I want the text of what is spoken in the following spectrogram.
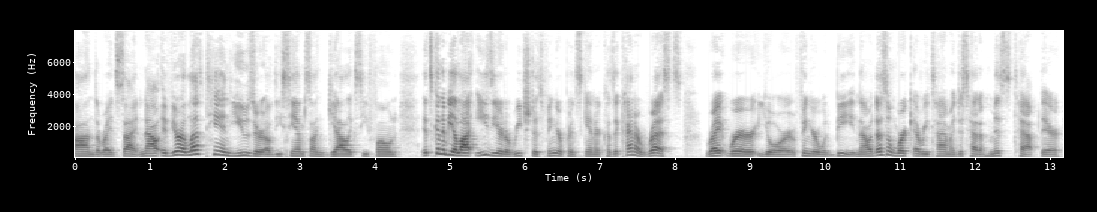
on the right side. Now, if you're a left-hand user of the Samsung Galaxy phone, it's going to be a lot easier to reach this fingerprint scanner because it kind of rests right where your finger would be. Now, it doesn't work every time. I just had a mistap there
